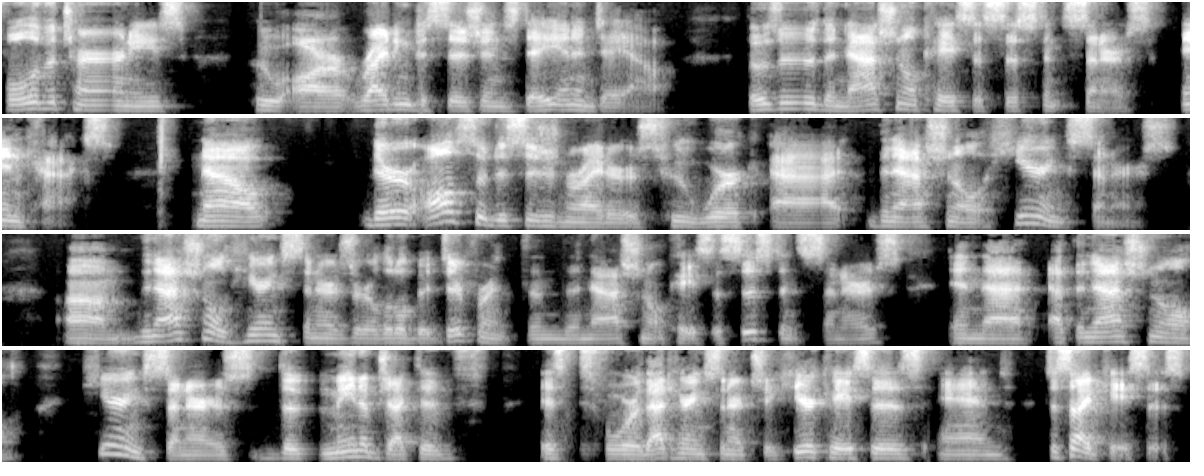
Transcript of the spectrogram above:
full of attorneys who are writing decisions day in and day out. Those are the National Case Assistance Centers, NCACs. Now, there are also decision writers who work at the National Hearing Centers. Um, the National Hearing Centers are a little bit different than the National Case Assistance Centers in that at the National Hearing Centers, the main objective is for that hearing center to hear cases and decide cases.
